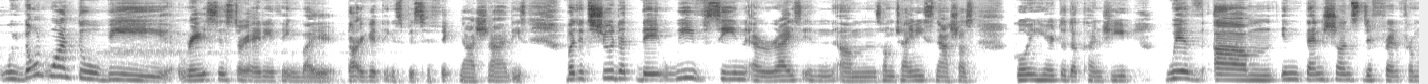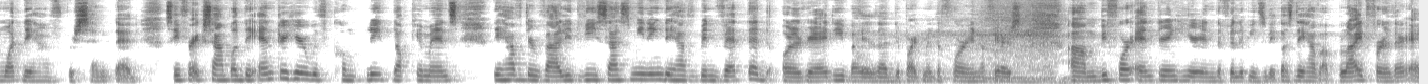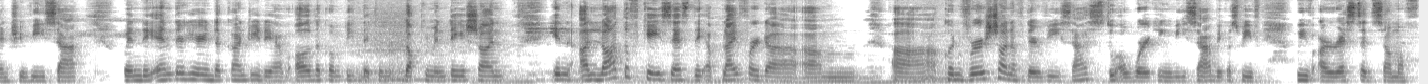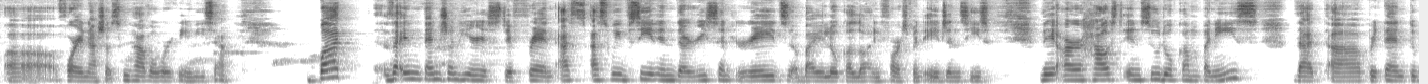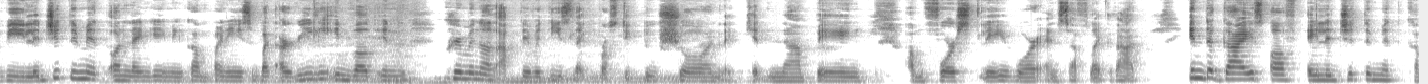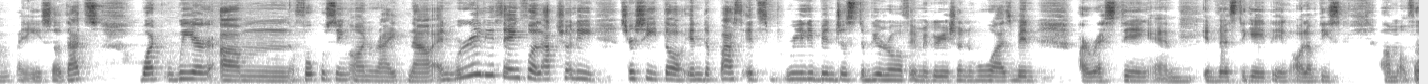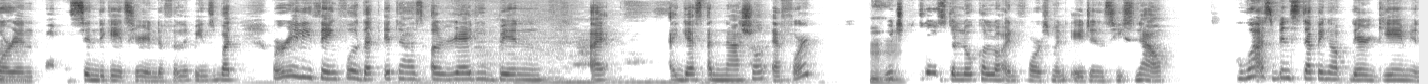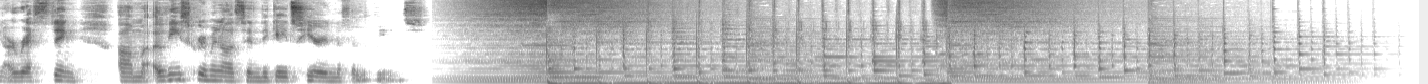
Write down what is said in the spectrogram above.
we don't want to be racist or anything by targeting specific nationalities, but it's true that they we've seen a rise in um, some Chinese nationals going here to the country with um, intentions different from what they have presented. Say, for example, they enter here with complete documents. They have their valid visas, meaning they have been vetted already by the Department of Foreign Affairs um, before entering here in the Philippines because they have applied for their entry visa when they enter here in the country, they have all the complete docu- documentation. In a lot of cases, they apply for the um, uh, conversion of their visas to a working visa because we've we've arrested some of uh, foreign nationals who have a working visa. But the intention here is different as as we've seen in the recent raids by local law enforcement agencies they are housed in pseudo companies that uh, pretend to be legitimate online gaming companies but are really involved in criminal activities like prostitution like kidnapping um, forced labor and stuff like that in the guise of a legitimate company so that's what we're um, focusing on right now. And we're really thankful. Actually, Sir Cito, in the past, it's really been just the Bureau of Immigration who has been arresting and investigating all of these um, foreign mm-hmm. syndicates here in the Philippines. But we're really thankful that it has already been, I, I guess, a national effort, mm-hmm. which includes the local law enforcement agencies now who has been stepping up their game in arresting um, these criminal syndicates here in the Philippines.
